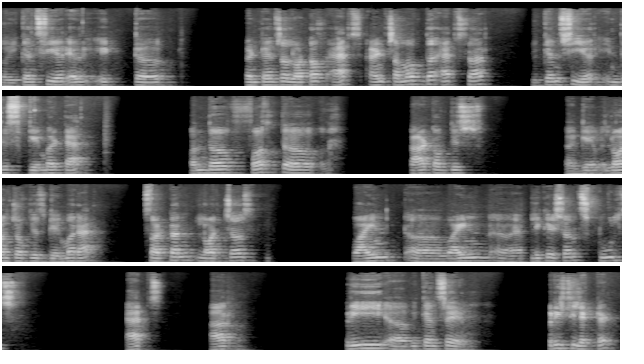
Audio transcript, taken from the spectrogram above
So you can see here it uh, contains a lot of apps and some of the apps are you can see here in this gamer tab on the first uh, start of this uh, game launch of this gamer app certain launchers wine uh, wine uh, applications tools apps are pre uh, we can say pre-selected.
